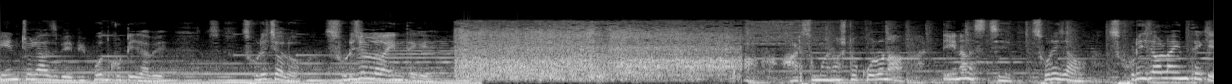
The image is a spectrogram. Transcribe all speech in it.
ট্রেন চলে আসবে, বিপদ ঘটে যাবে। সরে চলো সরে চলো লাইন থেকে। আর সময় নষ্ট করো না, ট্রেন আসছে। সরে যাও সরে যাও লাইন থেকে।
